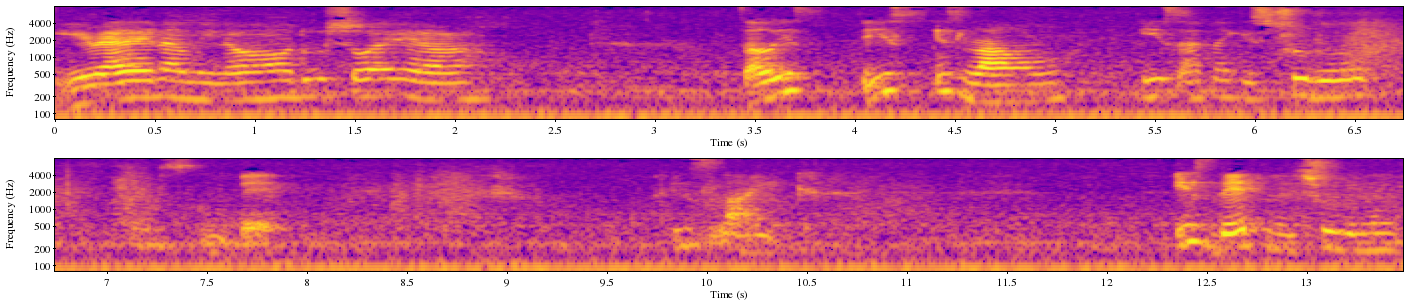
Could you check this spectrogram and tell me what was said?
Everybody know me, no, I don't do short hair. So it's it's it's long. It's I think it's true to me scoot that. It's like it's definitely true to length.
